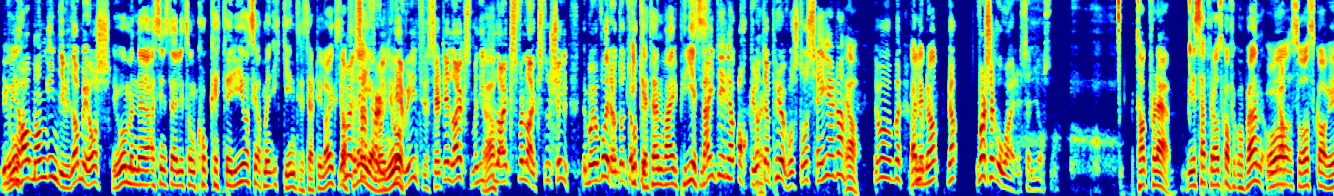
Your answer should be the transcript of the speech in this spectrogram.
Vi vil ha mange individer med oss. Jo, men det, jeg syns det er litt sånn koketteri å si at man ikke er interessert i likes, Ja, men for det er man Selvfølgelig er vi interessert i likes, men ikke Ja. likes for likesens skyld. Det må jo være at, at, Ikke til enhver pris. Nei, det er akkurat det jeg prøver å stå og si her, da. Ja. Det var Veldig bra. Ja. Vær så god, Are Senje Åsen. Takk for det. Vi setter fra oss kaffekoppen, og Ja. så skal vi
